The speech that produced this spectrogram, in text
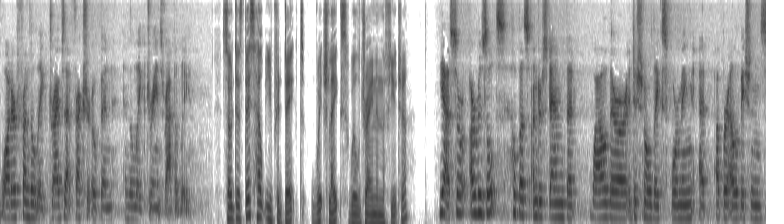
water from the lake drives that fracture open and the lake drains rapidly. So, does this help you predict which lakes will drain in the future? Yeah, so our results help us understand that while there are additional lakes forming at upper elevations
